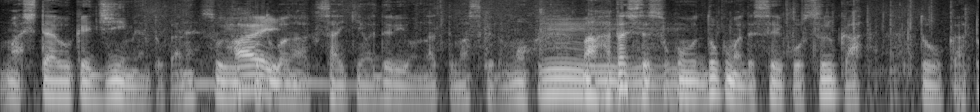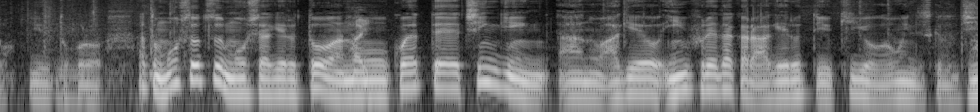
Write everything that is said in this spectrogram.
まあ、下請け G メンとかね、そういう言葉が最近は出るようになってますけども、はい、まあ、果たしてそこをどこまで成功するかどうかというところ、あともう一つ申し上げると、あの、はい、こうやって賃金あの上げよう、インフレだから上げるっていう企業が多いんですけど、実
